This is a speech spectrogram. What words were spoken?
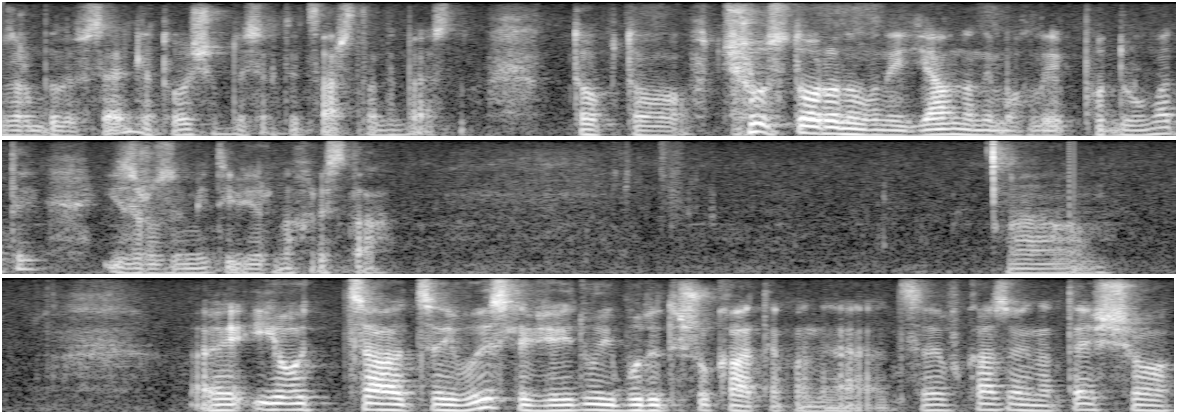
зробили все для того, щоб досягти Царства Небесного. Тобто в цю сторону вони явно не могли подумати і зрозуміти вірно Христа. Е, І от ця, цей вислів Я йду і будете шукати мене. Це вказує на те, що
